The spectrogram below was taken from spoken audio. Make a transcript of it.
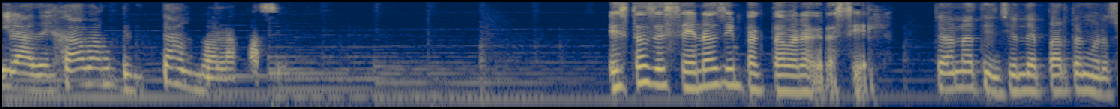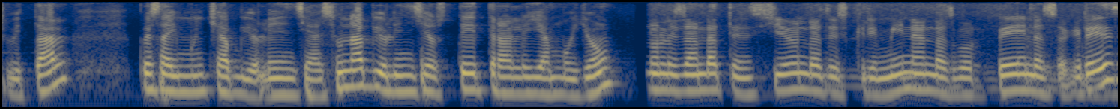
Y la dejaban gritando a la paciente. Estas escenas impactaban a Graciela. Te dan atención de parto en el hospital pues hay mucha violencia. Es una violencia obstetra, le llamo yo. No les dan la atención, las discriminan, las golpean, las agreden.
